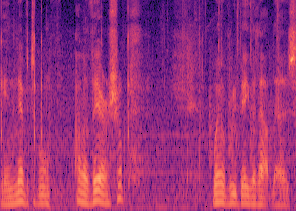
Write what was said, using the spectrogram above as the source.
The inevitable aloe vera shop. Where would we be without those?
